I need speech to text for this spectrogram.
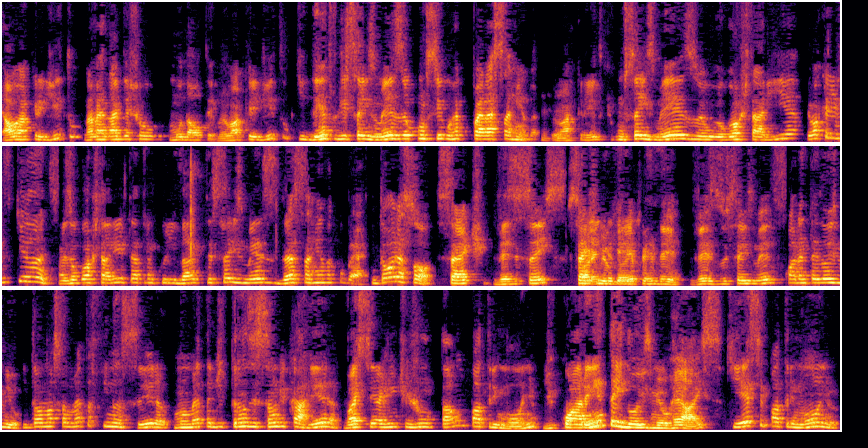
Eu acredito, na verdade, deixa eu mudar o termo. Eu acredito que dentro de seis meses eu consigo recuperar essa renda. Uhum. Eu acredito que com seis meses eu, eu gostaria. Eu acredito que antes, mas eu gostaria de ter a tranquilidade de ter seis meses dessa renda coberta. Então, olha só, sete vezes seis, sete mil que eu ia perder vezes os seis meses, 42 mil. Então, a nossa meta financeira, uma meta de transição de carreira, vai ser a gente juntar um patrimônio de 42 mil reais, que esse patrimônio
